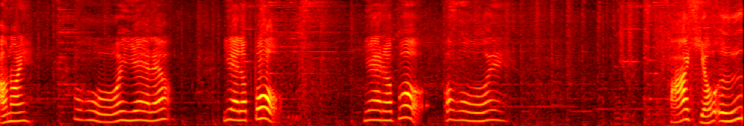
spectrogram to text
เอาหน่อย โอ้โห แย่แล้ว แย่แล้วโป้ แย่แล้วโป้ โอ้โหฟ้าเขียวเออ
